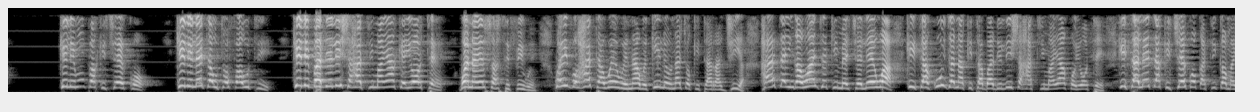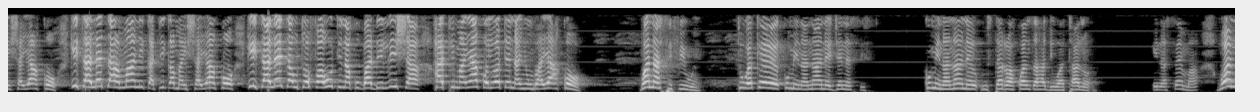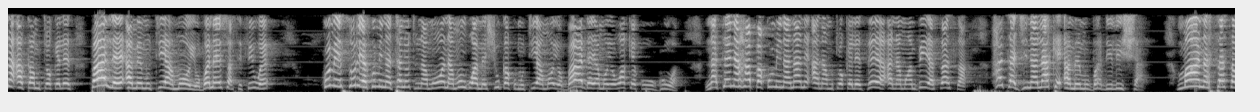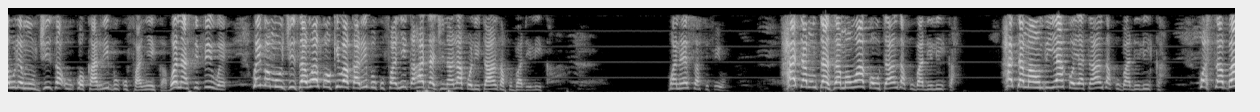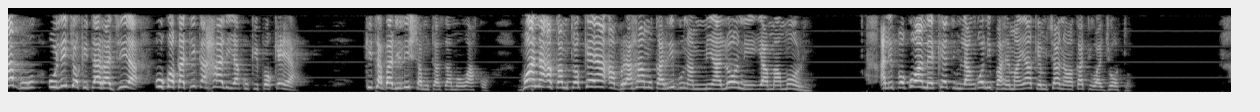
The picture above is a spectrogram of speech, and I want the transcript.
kilimpa kicheko kilileta utofauti kilibadilisha hatima yake yote bwana yesu asifiwe. Kwa hivyo hata wewe nawe kile unachokitarajia hata ingawaje kimechelewa kitakuja na kitabadilisha hatima yako yote. Kitaleta kicheko katika maisha yako. Kitaleta amani katika maisha yako. Kitaleta utofauti na kubadilisha hatima yako yote na nyumba yako. Bwana asifiwe. Tuwekee kumi na nane genesis. kumi na nane mstari wa kwanza hadi wa tano inasema bwana akamtokeleza. Pale amemtia moyo. Bwana yesu asifiwe. Kumi sura ya kumi na tano tunamuona mungu ameshuka kumtia moyo baada ya moyo wake kuugua. Na tena hapa kumi na nane anamtokelezea anamwambia sasa hata jina lake amembadilisha maana sasa ule muujiza uko karibu kufanyika. Bwana asifiwe. Kwa hivyo muujiza wako ukiwa karibu kufanyika hata jina lako litaanza kubadilika bwana yesu asifiwe. Hata mtazamo wako utaanza kubadilika. Hata maombi yako yataanza kubadilika. Kwa sababu ulichokitarajia uko katika hali ya kukipokea. Kitabadilisha mtazamo wako. Bwana akamtokea abrahamu karibu na mialoni ya mamori. Alipokuwa ameketi mlangoni pa hema yake mchana wakati wa joto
